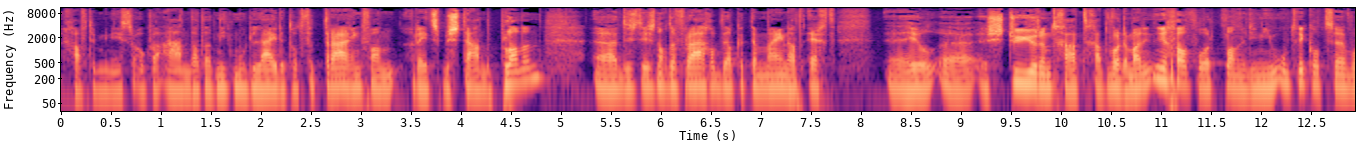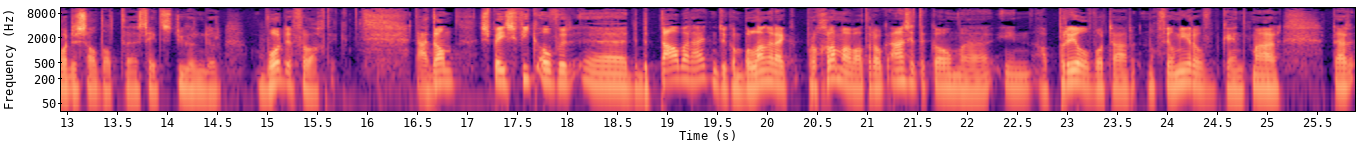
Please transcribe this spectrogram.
gaf de minister ook wel aan dat dat niet moet leiden tot vertraging van reeds bestaande plannen. dus het is nog de vraag op welke termijn dat echt heel uh, sturend gaat, gaat worden. Maar in ieder geval voor plannen die nieuw ontwikkeld uh, worden, zal dat steeds sturender worden, verwacht ik. Nou, dan specifiek over de betaalbaarheid. Natuurlijk een belangrijk programma wat er ook aan zit te komen. In april wordt daar nog veel meer over bekend. Maar daar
